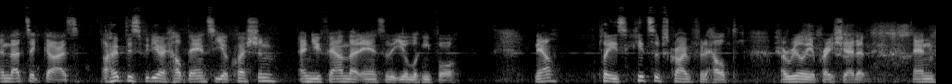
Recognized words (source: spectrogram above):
And that's it guys. I hope this video helped answer your question and you found that answer that you're looking for. Now, please hit subscribe if it helped. I really appreciate it. And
